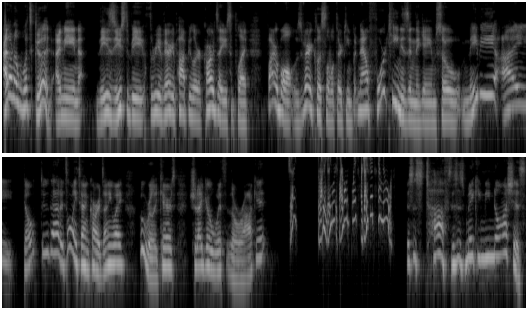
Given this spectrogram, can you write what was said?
I don't know what's good. I mean, these used to be three very popular cards I used to play. Fireball was very close to level 13, but now 14 is in the game, so maybe I don't do that. It's only 10 cards anyway. Who really cares? Should I go with the rocket? This is tough. This is making me nauseous.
